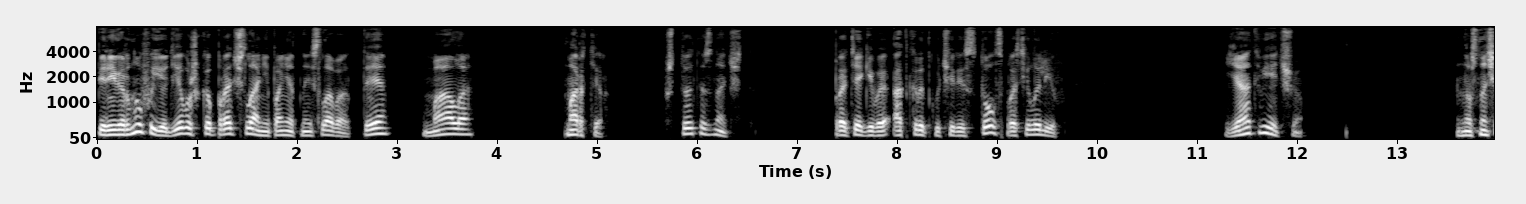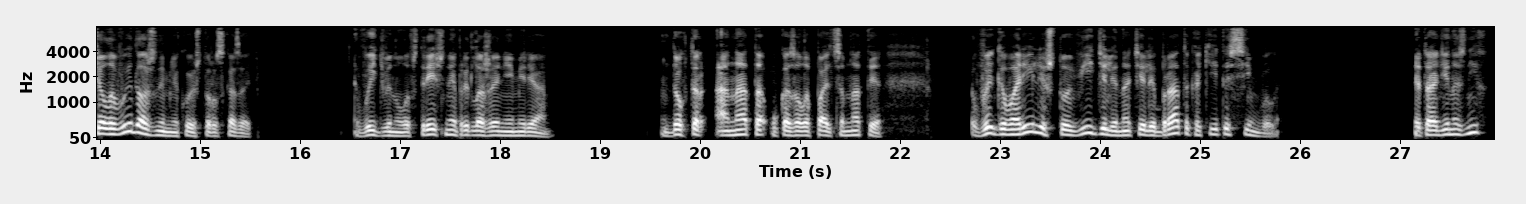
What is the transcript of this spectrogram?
Перевернув ее, девушка прочла непонятные слова «Т», «мало», «маркер». Что это значит? Протягивая открытку через стол, спросила Лив. Я отвечу. Но сначала вы должны мне кое-что рассказать. Выдвинула встречное предложение Мириам. Доктор Аната указала пальцем на Т. Вы говорили, что видели на теле брата какие-то символы. Это один из них?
